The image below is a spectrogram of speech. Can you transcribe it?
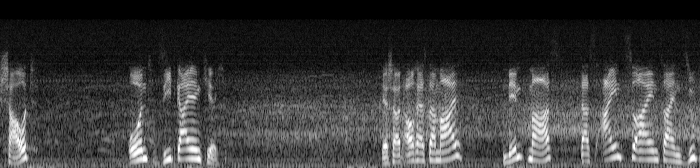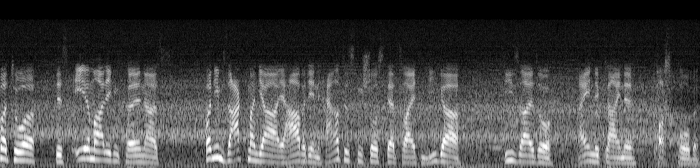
Schaut, und sieht Geilenkirchen. Der schaut auch erst einmal, nimmt Maß, das 1 zu 1 ein Supertor des ehemaligen Kölners. Von ihm sagt man ja, er habe den härtesten Schuss der zweiten Liga. Dies also eine kleine Postprobe.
